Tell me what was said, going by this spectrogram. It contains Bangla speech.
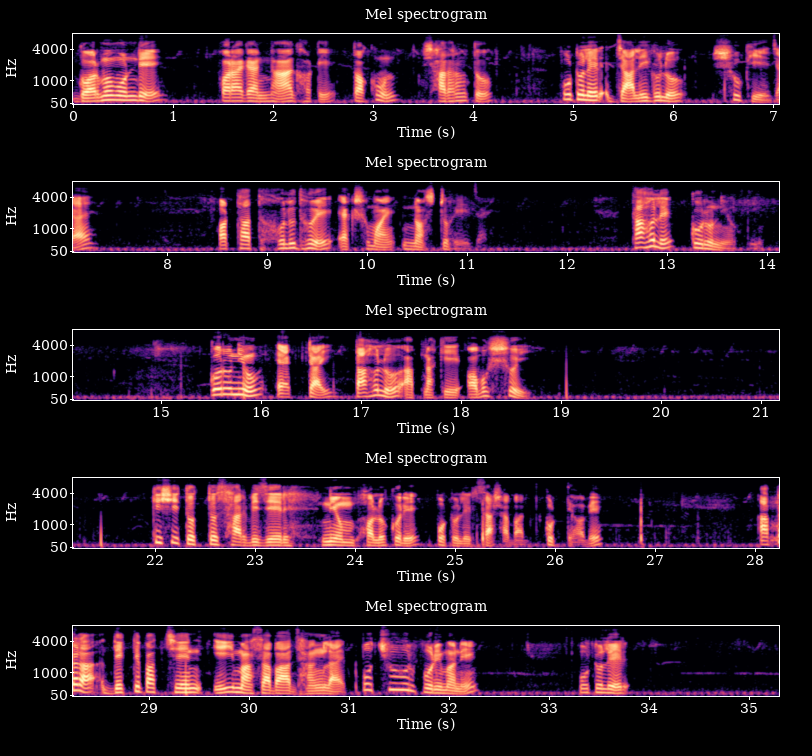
গর্মমণ্ডে পরাগায়ন না ঘটে, তখন সাধারণত পুটলের জালিগুলো শুকিয়ে যায়। অর্থাৎ হলুদ হয়ে একসময় নষ্ট হয়ে যায়। তাহলে করণীয় কী? করণীয় একটাই, তা হলো আপনাকে অবশ্যই কৃষি তথ্য সার্ভিসের নিয়ম ফলো করে পটলের চাষাবাদ করতে হবে। আপনারা দেখতে পাচ্ছেন এই মাসা বা ঝাংলায় প্রচুর পরিমাণে পটলের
